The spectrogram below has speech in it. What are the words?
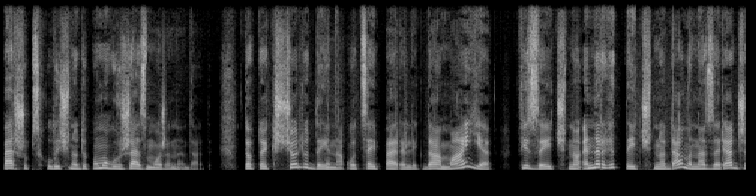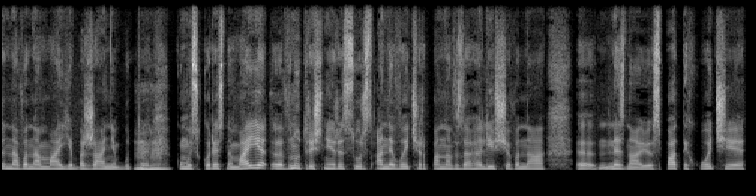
Першу психологічну допомогу вже зможе надати. Тобто, якщо людина оцей перелік да, має фізично, енергетично, да, вона заряджена, вона має бажання бути Мгм. комусь корисною, має е, внутрішній ресурс, а не вичерпана взагалі, що вона е, не знаю, спати хоче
